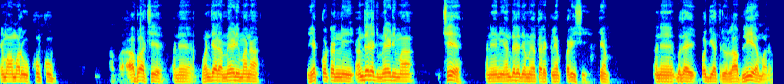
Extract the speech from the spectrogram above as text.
એમાં અમારું ખૂબ ખૂબ આભાર છે અને વણજારા મેળીમાંના એક કોટનની અંદર જ મેળીમાં છે અને એની અંદર જ અમે અત્યારે ક્લેમ્પ કરી છીએ, કેમ્પ. અને બધાય પગયાત્રીઓ લાભ લઈએ અમારો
